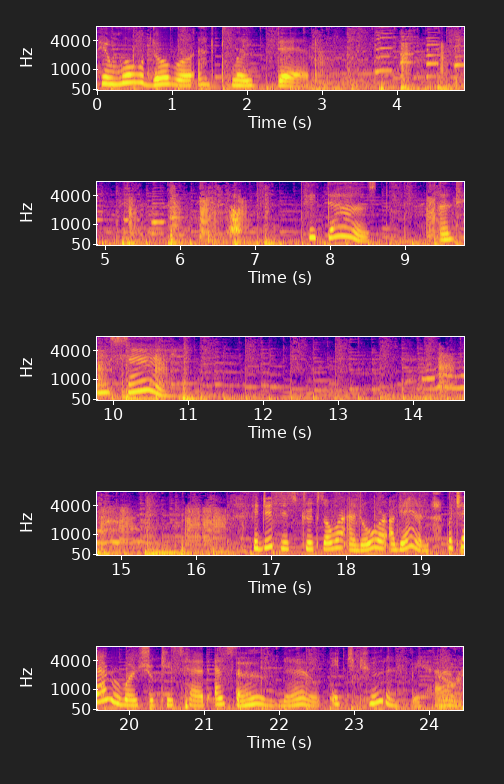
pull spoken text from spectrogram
He rolled over and played dead. He danced and he sang. He did these tricks over and over again, but everyone shook his head and said, Oh no, it couldn't be Harry.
